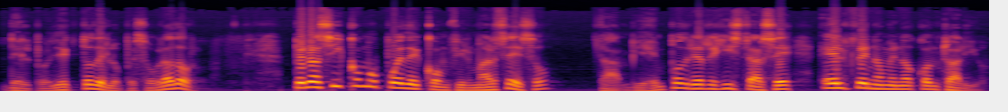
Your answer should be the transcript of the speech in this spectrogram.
del proyecto de López Obrador. Pero así como puede confirmarse eso, también podría registrarse el fenómeno contrario,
